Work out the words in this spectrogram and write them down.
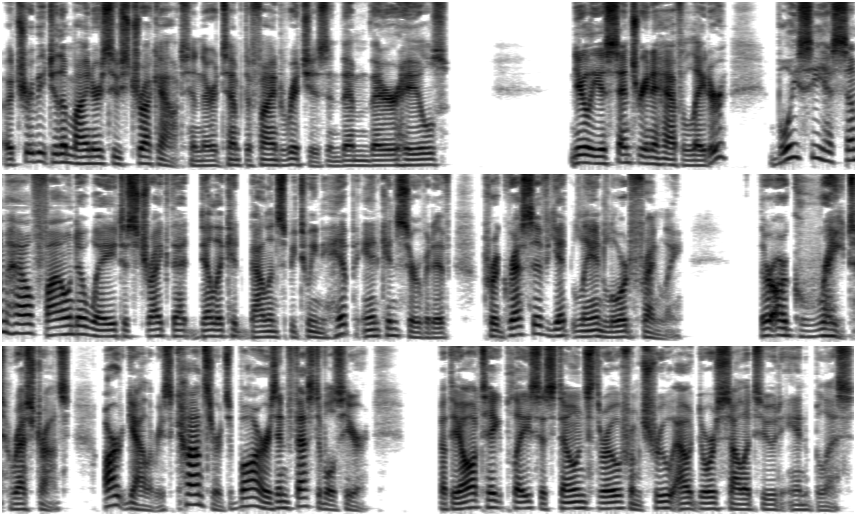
a tribute to the miners who struck out in their attempt to find riches in them there hills. Nearly a century and a half later, Boise has somehow found a way to strike that delicate balance between hip and conservative, progressive yet landlord friendly. There are great restaurants, art galleries, concerts, bars, and festivals here, but they all take place a stone's throw from true outdoor solitude and bliss.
